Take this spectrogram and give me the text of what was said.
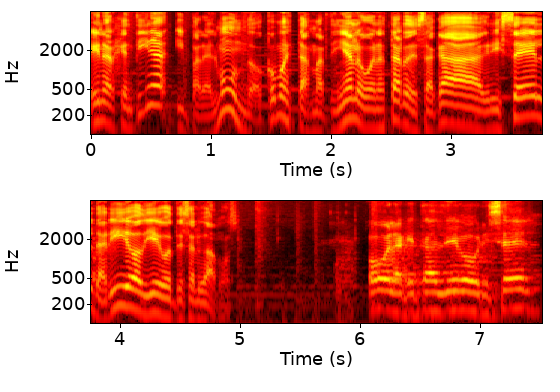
en Argentina y para el mundo. ¿Cómo estás, Martiniano? Buenas tardes. Acá Grisel, Darío, Diego, te saludamos. Hola, ¿qué tal Diego Grisel?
